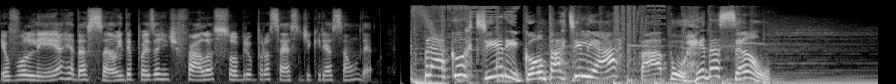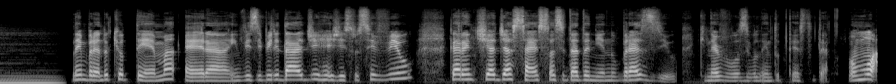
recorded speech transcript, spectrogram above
eu vou ler a redação e depois a gente fala sobre o processo de criação dela. Curtir e compartilhar, Papo Redação. Lembrando que o tema era invisibilidade, registro civil, garantia de acesso à cidadania no Brasil. Que nervoso lendo o texto dela. Vamos lá.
